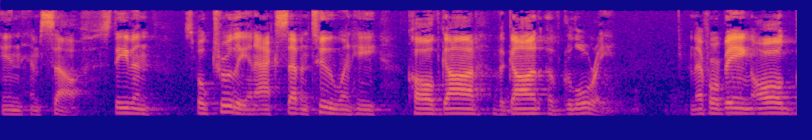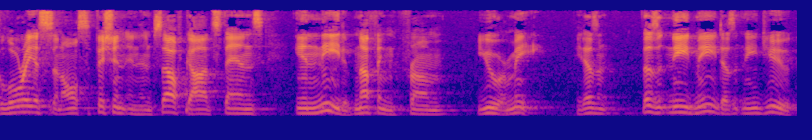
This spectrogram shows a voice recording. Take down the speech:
in himself. Stephen spoke truly in Acts 7 2 when he called God the God of glory. And therefore, being all glorious and all sufficient in himself, God stands in need of nothing from you or me. He doesn't, doesn't need me, doesn't need you.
